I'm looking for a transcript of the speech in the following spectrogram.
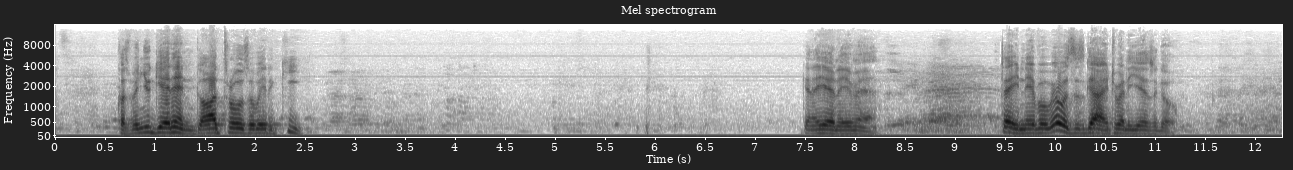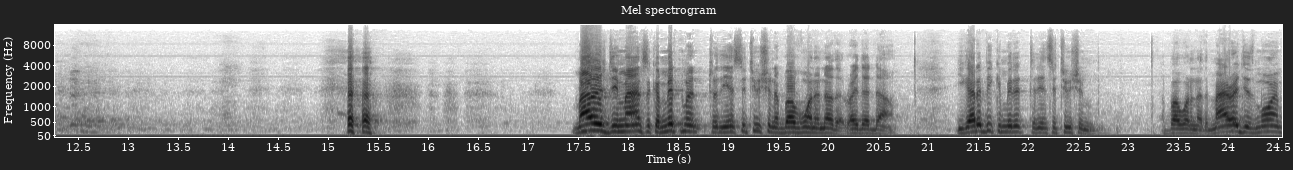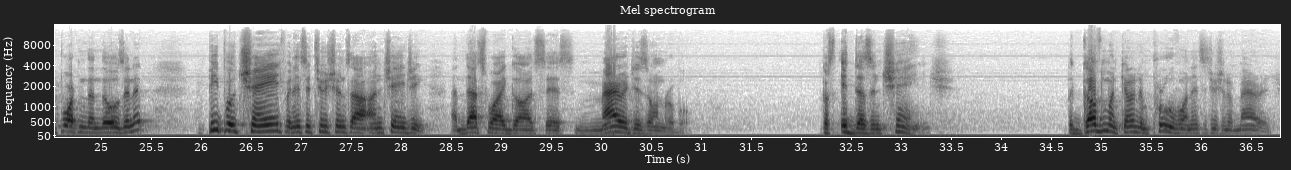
Because when you get in, God throws away the key. Can I hear an amen? amen? Tell your neighbor, where was this guy 20 years ago? Marriage demands a commitment to the institution above one another. Write that down. You got to be committed to the institution above one another. Marriage is more important than those in it. People change, but institutions are unchanging. And that's why God says marriage is honorable. Because it doesn't change. The government cannot improve on the institution of marriage.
